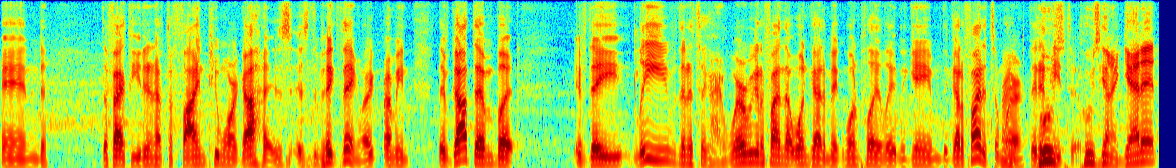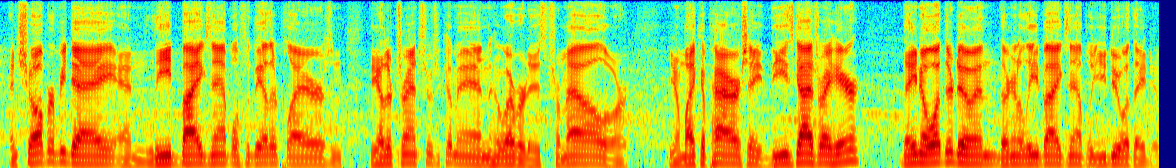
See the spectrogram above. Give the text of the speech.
And the fact that you didn't have to find two more guys is the big thing. Like, I mean, they've got them, but if they leave, then it's like, all right, where are we going to find that one guy to make one play late in the game? They got to find it somewhere. Right. They didn't who's, need to. Who's going to get it and show up every day and lead by example for the other players and the other transfers who come in, whoever it is, Trammell or you know Micah Parrish. Hey, these guys right here, they know what they're doing. They're going to lead by example. You do what they do.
